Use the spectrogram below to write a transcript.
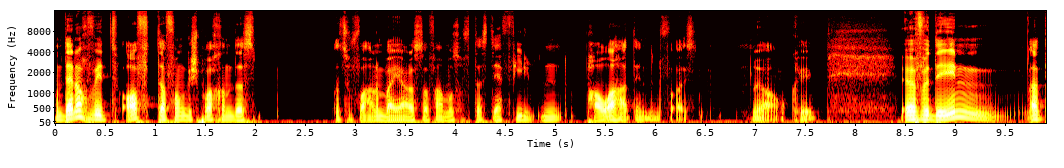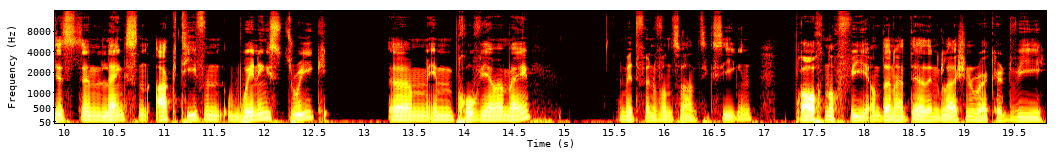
Und dennoch wird oft davon gesprochen, dass, also vor allem bei Jaroslav Amosov, dass der viel Power hat in den Fäusten. Ja, okay. Äh, für den hat jetzt den längsten aktiven Winning Streak ähm, im Profi-MMA mit 25 Siegen. Braucht noch vier und dann hat er den gleichen Rekord wie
